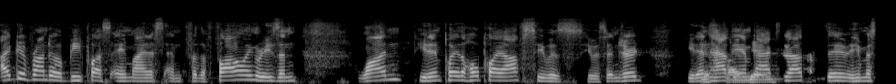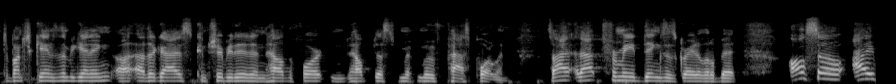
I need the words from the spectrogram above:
I give Rondo a B plus, A minus, and for the following reason: one, he didn't play the whole playoffs. He was he was injured. He didn't have the impact throughout. The, he missed a bunch of games in the beginning. Uh, other guys contributed and held the fort and helped us m- move past Portland. So I, that for me dings his grade a little bit. Also, I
